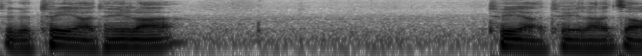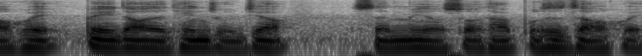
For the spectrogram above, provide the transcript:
这个推亚推拉，推亚推拉召会被盗的天主教。神没有说他不是召会，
